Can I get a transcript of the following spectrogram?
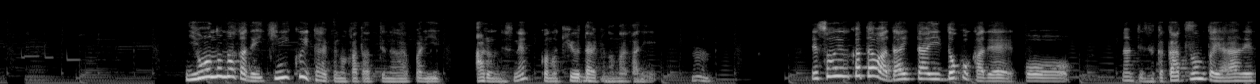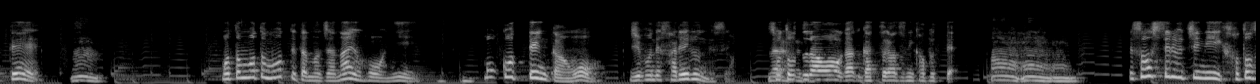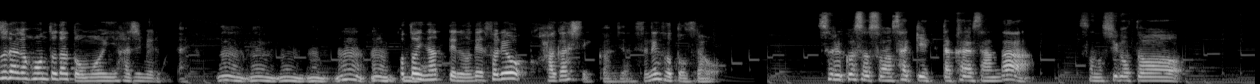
日本の中で生きにくいタイプの方っていうのがやっぱりあるんですね。この9タイプの中に。うん。で、そういう方は大体どこかで、こう、なんていうんですか、ガツンとやられて、うん。もともと持ってたのじゃない方に、方向転換を自分でされるんですよ。外面をガガツガツにかぶって。うんうんうん。でそうしてるうちに、外面が本当だと思い始めるみたいなうんうんうんうんうんうん。ことになってるので、それを剥がしていく感じなんですよね、外面を。それこそそのさっき言ったかよさんが、その仕事、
